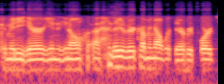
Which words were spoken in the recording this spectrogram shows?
committee here. You, you know, they, they're coming out with their reports.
